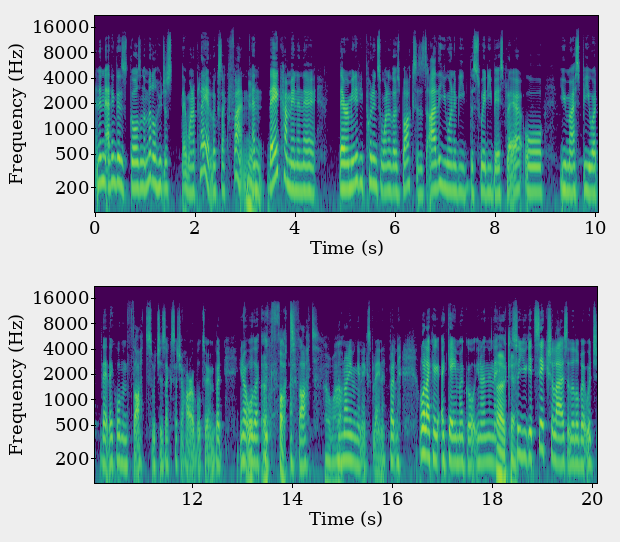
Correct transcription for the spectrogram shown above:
And then i think there's girls in the middle who just they want to play. It looks like fun. Yeah. and they come in and they're they're immediately put into one of those boxes. It's either you want to be the sweaty best player or you must be what they, they call them thots which is like such a horrible term but you know all like a thot? A thot. Oh wow. I'm not even going to explain it but or like a, a gamer girl you know and then they, okay. so you get sexualized a little bit which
